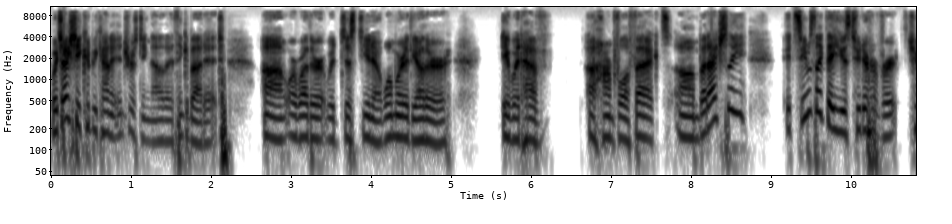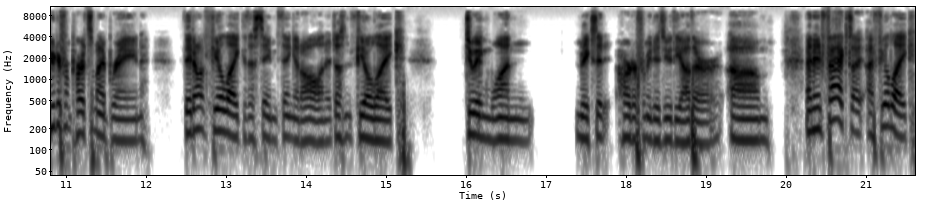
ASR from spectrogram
which actually could be kind of interesting now that I think about it um, or whether it would just you know one way or the other it would have a harmful effect. Um, but actually, it seems like they use two different ver- two different parts of my brain. They don't feel like the same thing at all, and it doesn't feel like doing one makes it harder for me to do the other. Um, and in fact, I, I feel like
